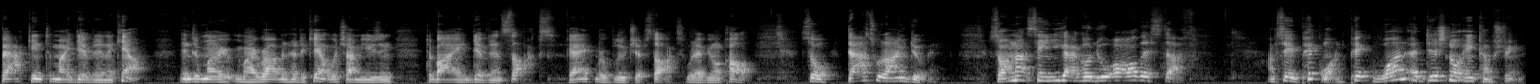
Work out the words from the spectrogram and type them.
back into my dividend account, into my, my Robinhood account, which I'm using to buy dividend stocks, okay? Or blue chip stocks, whatever you want to call it. So that's what I'm doing. So I'm not saying you gotta go do all this stuff. I'm saying pick one. Pick one additional income stream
